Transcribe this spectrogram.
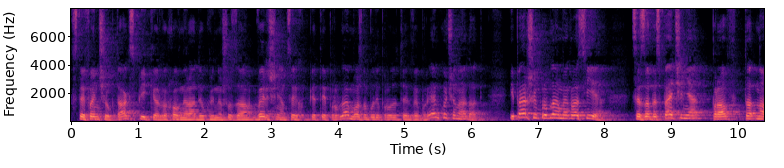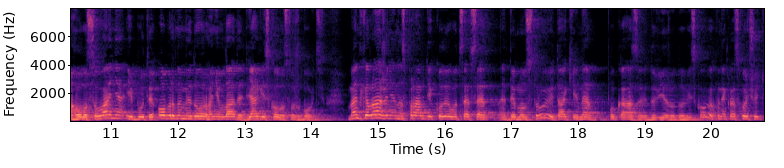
Стефанчук, так, спікер Верховної Ради України, що за вирішенням цих п'яти проблем можна буде проводити вибори. Я вам хочу нагадати. І першою проблемою якраз є це забезпечення прав на голосування і бути обраними до органів влади для військовослужбовців. У враження, насправді, коли оце все демонструють, так і не показують довіру до військових, вони якраз хочуть,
